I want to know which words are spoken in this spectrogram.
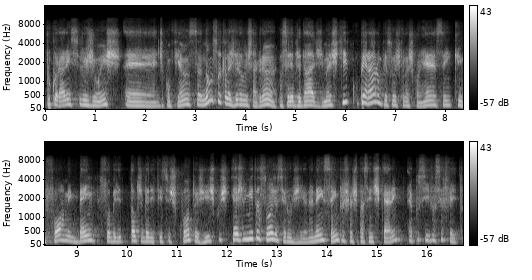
procurarem cirurgiões é, de confiança, não só que elas viram no Instagram ou celebridades, mas que operaram pessoas que elas conhecem, que informem bem sobre tantos benefícios quanto os riscos e as limitações da cirurgia. Né? Nem sempre o que os pacientes querem é possível ser feito.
